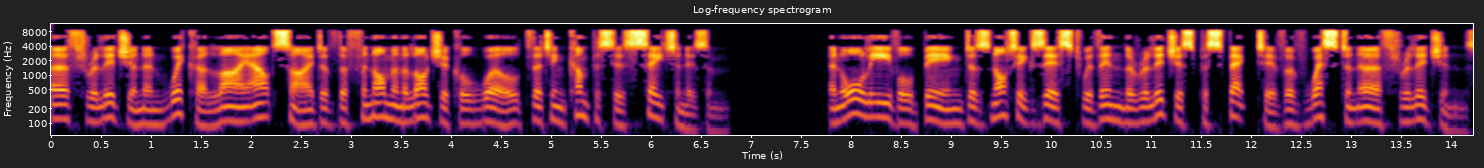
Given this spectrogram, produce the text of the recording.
Earth religion and Wicca lie outside of the phenomenological world that encompasses Satanism. An all-evil being does not exist within the religious perspective of Western Earth religions.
